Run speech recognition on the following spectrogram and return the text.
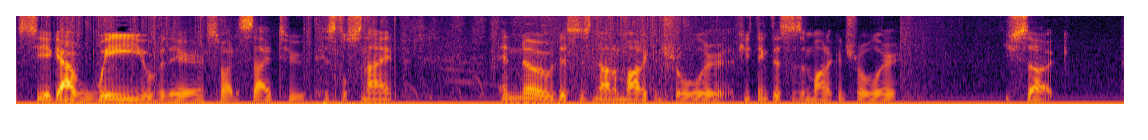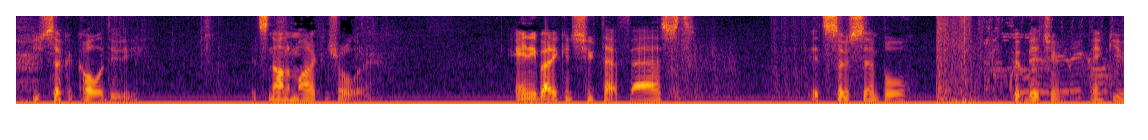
See a guy way over there, so I decide to pistol snipe. And no, this is not a modded controller. If you think this is a modded controller, you suck. You suck at Call of Duty. It's not a modded controller. Anybody can shoot that fast. It's so simple. Quit bitching. Thank you.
